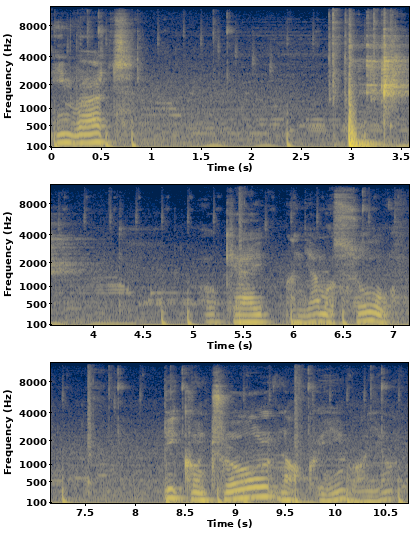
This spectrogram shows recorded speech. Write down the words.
Invert. Ok andiamo su. Pick control. No qui voglio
